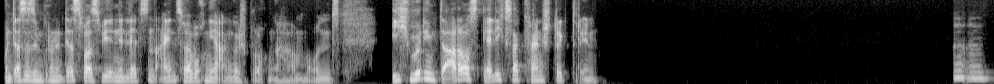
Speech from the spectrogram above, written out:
Und das ist im Grunde das, was wir in den letzten ein, zwei Wochen ja angesprochen haben. Und ich würde ihm daraus ehrlich gesagt keinen Strick drehen. Mm -mm.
